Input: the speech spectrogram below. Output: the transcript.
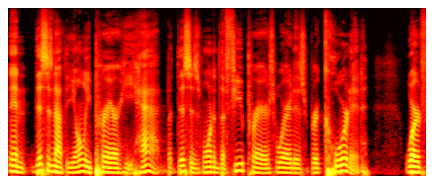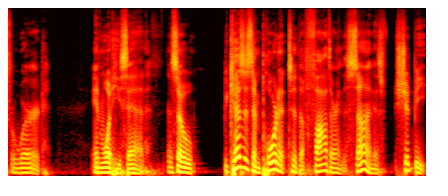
And this is not the only prayer He had, but this is one of the few prayers where it is recorded word for word in what He said. And so, because it's important to the Father and the Son, it should be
